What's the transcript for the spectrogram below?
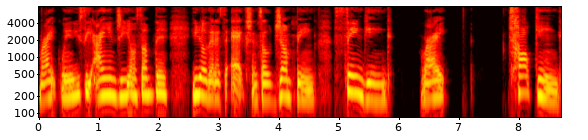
right? When you see ing on something, you know that it's an action. So jumping, singing, right? Talking,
